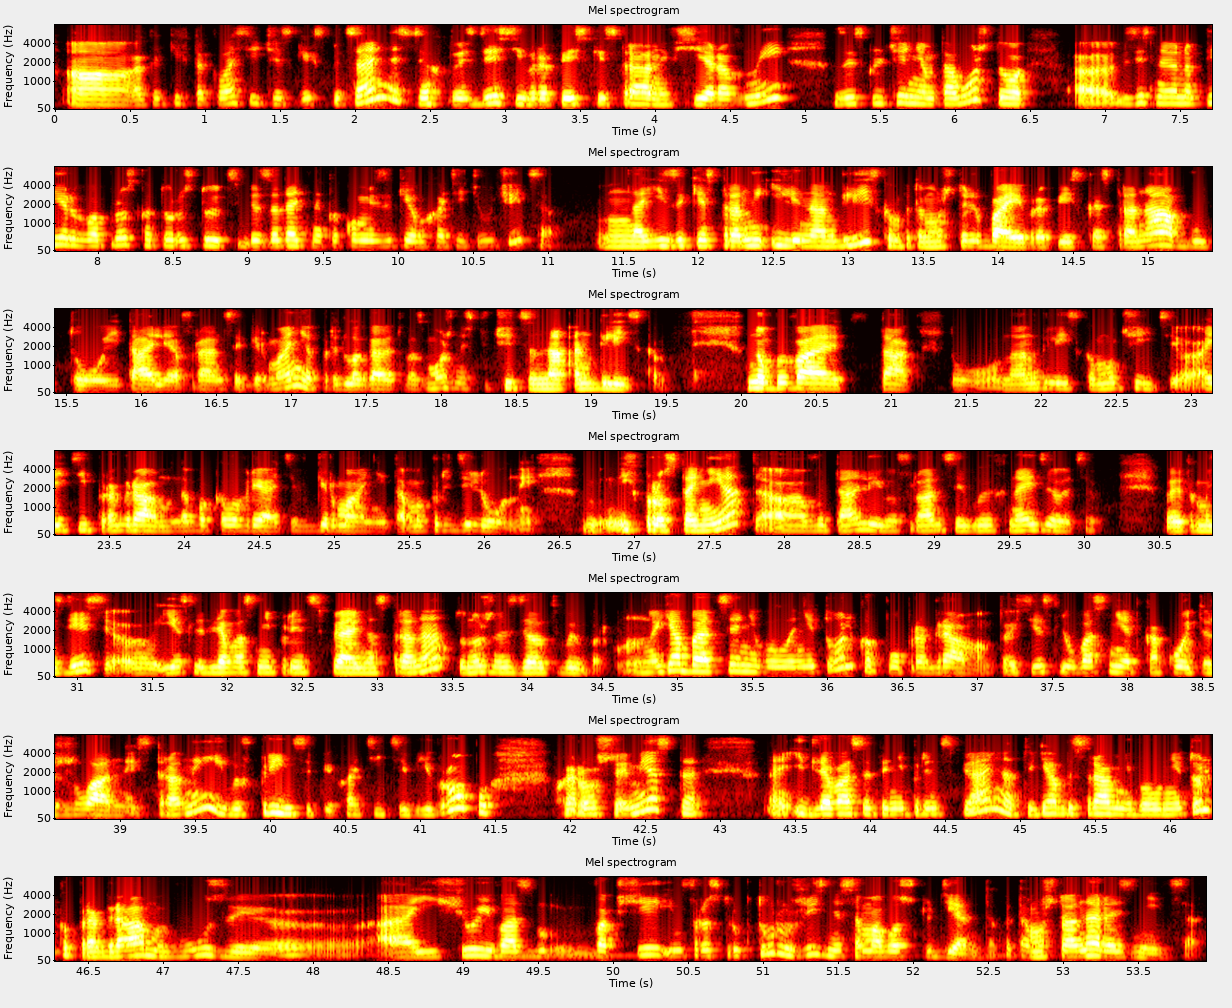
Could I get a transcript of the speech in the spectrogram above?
а, о каких-то классических специальностях, то здесь европейские страны все равны, за исключением того, что а, здесь, наверное, первый вопрос, который стоит себе задать, на каком языке вы хотите учиться. На языке страны или на английском, потому что любая европейская страна, будь то Италия, Франция, Германия, предлагают возможность учиться на английском. Но бывает так, что на английском учить IT-программы на бакалавриате в Германии там определенные, их просто нет, а в Италии, во Франции вы их найдете. Поэтому здесь, э, если для вас не принципиальна страна, то нужно сделать выбор. Но я бы оценивала не только по программам, то есть если у вас нет какой-то желанной страны, и вы в принципе хотите в Европу, в хорошее место, э, и для вас это не принципиально, то я бы сравнивала не только программы, вузы, э, а еще и воз... вообще инфраструктуру жизни самого студента, потому что она разнится.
